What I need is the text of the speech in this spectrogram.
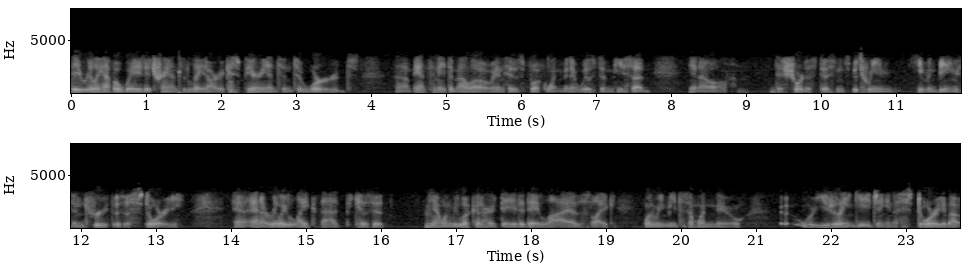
they really have a way to translate our experience into words. Um, Anthony DeMello, in his book One Minute Wisdom, he said, you know, the shortest distance between human beings and truth is a story and, and I really like that because it, you know, when we look at our day-to-day lives, like when we meet someone new, we're usually engaging in a story about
